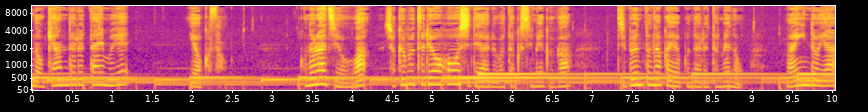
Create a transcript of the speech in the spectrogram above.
のキャンドルタイムへようこそ。このラジオは植物療法士である私メグが自分と仲良くなるためのマインドや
